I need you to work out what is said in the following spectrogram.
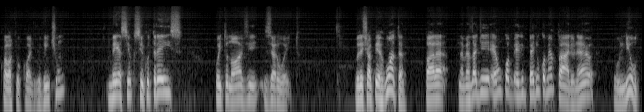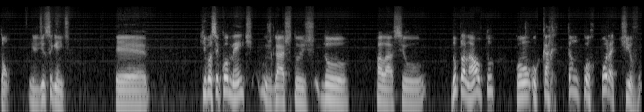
coloque o código 21 6553 8908. Vou deixar a pergunta para, na verdade, é um, ele pede um comentário, né? O Newton, ele diz o seguinte: é, que você comente os gastos do Palácio do Planalto com o cartão corporativo.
